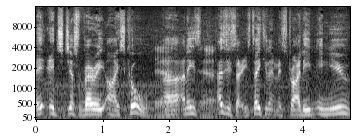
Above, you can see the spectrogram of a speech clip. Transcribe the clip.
it, it's just very ice cool. Uh, and he's, as you say, he's taken it in his stride. He, he knew.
